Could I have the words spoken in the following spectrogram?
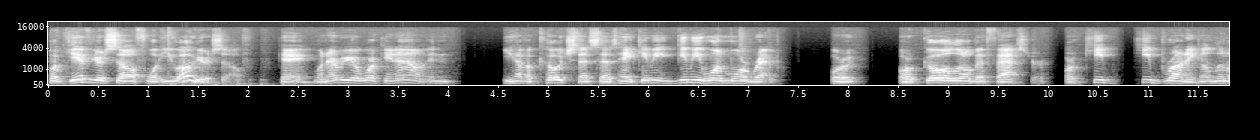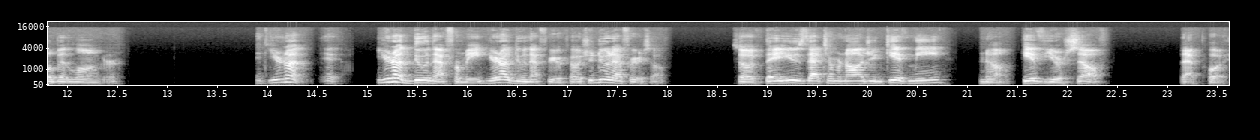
but give yourself what you owe yourself. Okay? Whenever you're working out and you have a coach that says, "Hey, give me give me one more rep," or or go a little bit faster, or keep keep running a little bit longer. You're not you're not doing that for me. You're not doing that for your coach. You're doing that for yourself. So if they use that terminology, give me, no, give yourself that push.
